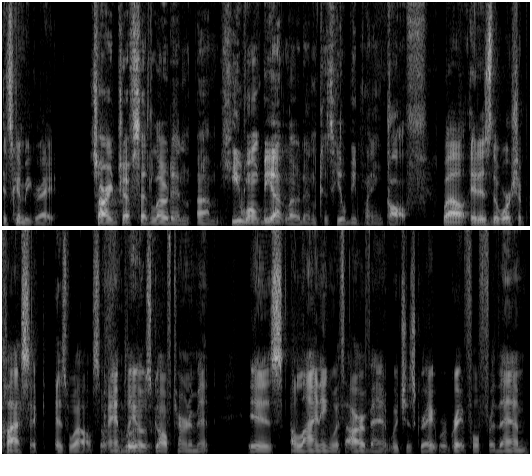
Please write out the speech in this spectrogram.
it's going to be great. Sorry, Jeff said load in. Um, he won't be at load in because he'll be playing golf. Well, it is the Worship Classic as well. So Amplio's golf tournament is aligning with our event, which is great. We're grateful for them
